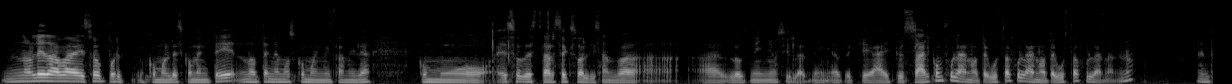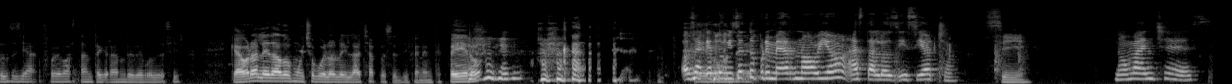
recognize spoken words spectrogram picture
No le daba eso, porque como les comenté, no tenemos como en mi familia como eso de estar sexualizando a, a, los niños y las niñas, de que, ay, pues sal con fulano, te gusta fulano, te gusta fulana, ¿no? Entonces ya fue bastante grande, debo decir. Que ahora le he dado mucho vuelo a la hilacha, pues es diferente, pero... o sea, que tuviste tu primer novio hasta los 18. Sí. No manches.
